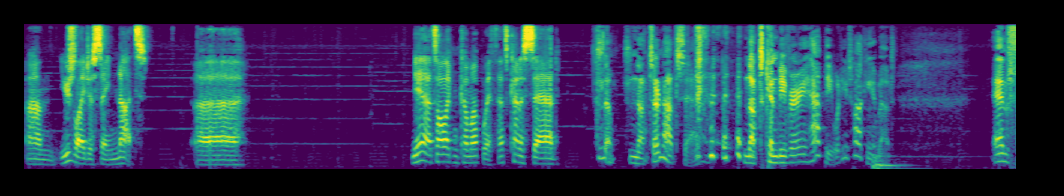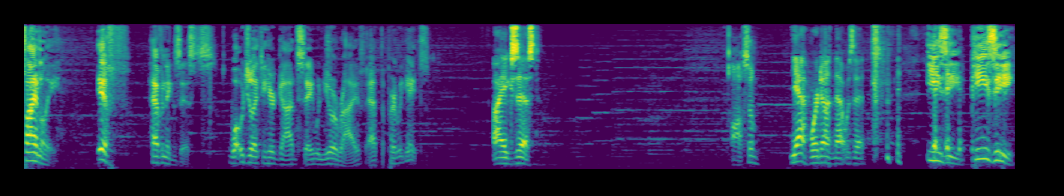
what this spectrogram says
Um, usually, I just say nuts. Uh, yeah, that's all I can come up with. That's kind of sad. No, nuts are not sad. nuts can be very happy. What are you talking about? And finally, if heaven exists, what would you like to hear God say when you arrive at the pearly gates? I exist. Awesome. Yeah, we're done. That was it. Easy peasy.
